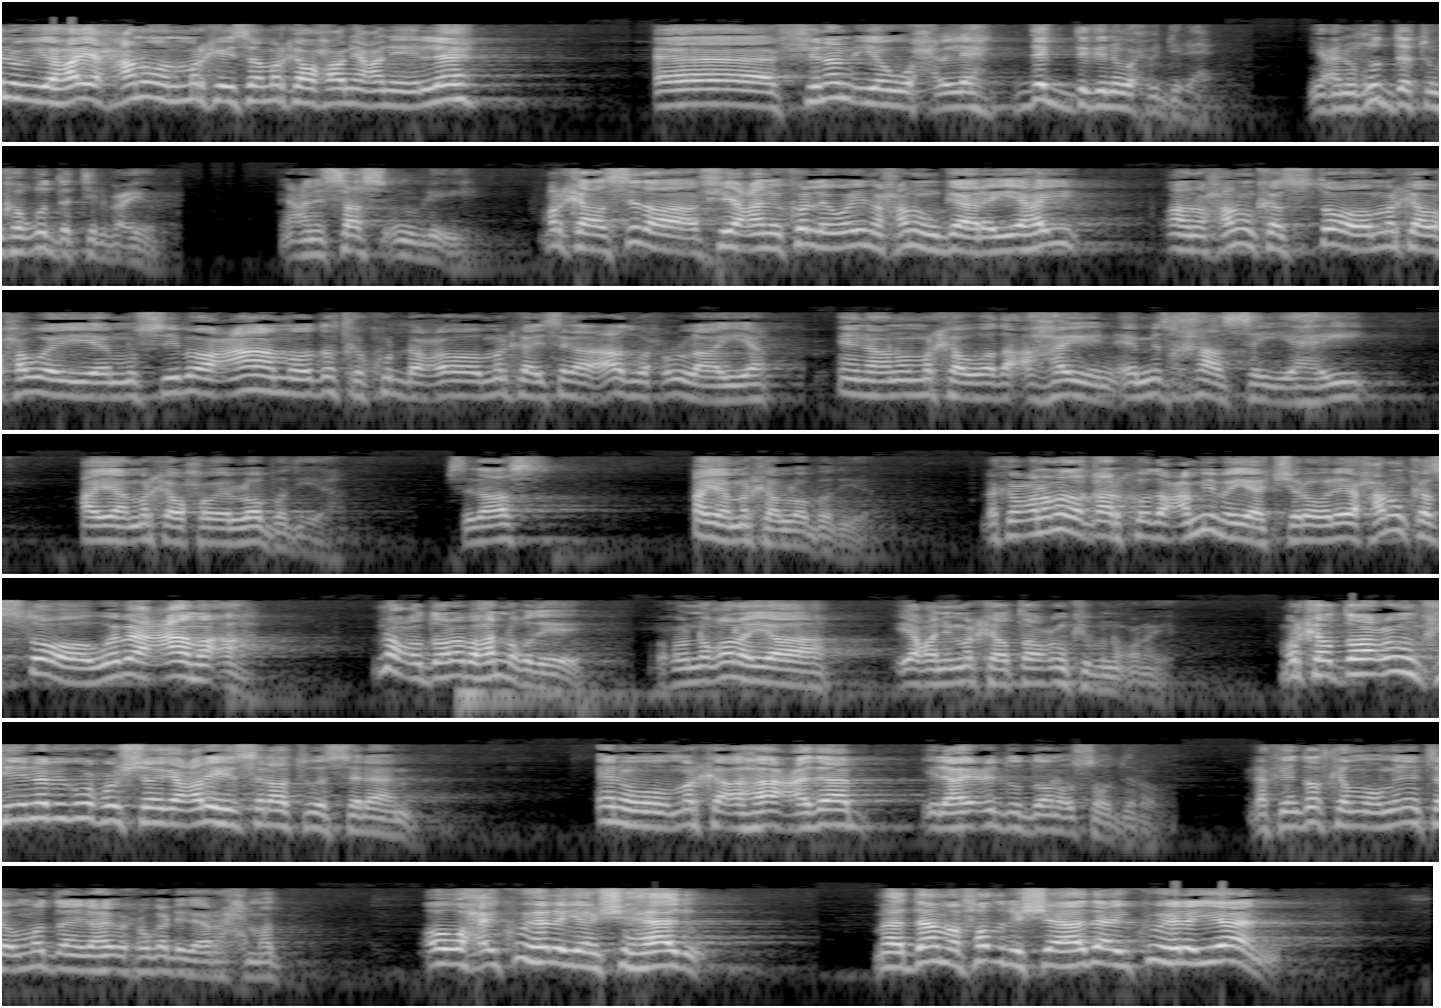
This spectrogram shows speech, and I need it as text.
inuu yahay xanuun markaysa marka waxaan yani leh finan iyo wax leh degdegna wax u dila. Yani huddatun ka ilbaciir yani saas inuu leeyahay. Marka sida fiicani kolley waa inuu xanuun gaara yahay aanu xanuun kasta oo marka waxa weeye musiibo caam oo dadka ku dhaco marka isaga aad wax u laaya inaanu marka wada ahayn ee mid khaasa yahay ayaa marka waxa weye loo badiya sidaas ayaa markaa loo badiya laakiin culamada qaarkood oo cammimayaa jira oo le xanuun kasta oo wabaa caama ah noocu doonaba ha noqdee. Wuxuu noqonayaa yani markaa daacuunkii buu noqonaya marka daacuunkii nabigu wuxuu sheegay calayhi salaatu wasalaam inuu marka ahaa cadaab ilaahay cidduu doono u soo diro. Laakiin dadka mu'miniinta ummaddan ilahay wuxuu ga dhigay raxmad. Oo waxay ku helayaan shahaado. Maadaama fadli shahaado ay ku helayaan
